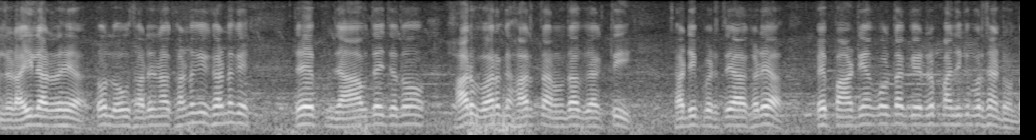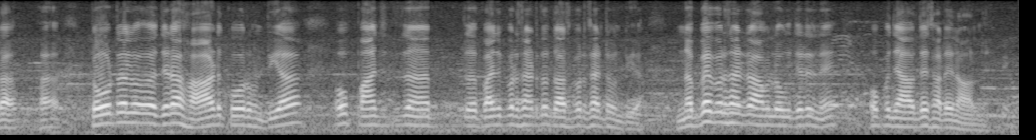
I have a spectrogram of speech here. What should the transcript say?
ਲੜਾਈ ਲੜ ਰਹੇ ਆ, ਤਾਂ ਉਹ ਲੋਕ ਸਾਡੇ ਨਾਲ ਖੜਨਗੇ ਖੜਨਗੇ, ਤੇ ਪੰਜਾਬ ਦੇ ਜਦੋਂ ਹਰ ਵਰਗ, ਹਰ ਧਰਮ ਦਾ ਵਿਅਕਤੀ ਸਾਡੀ ਪਿੱਠ ਤੇ ਆ ਖੜਿਆ ਇਹ ਪਾਰਟੀਆਂ ਕੋਲ ਤਾਂ ਕੇਡਰ 5% ਹੁੰਦਾ ਟੋਟਲ ਜਿਹੜਾ ਹਾਰਡ ਕੋਰ ਹੁੰਦੀ ਆ, ਉਹ 5 5% ਤੋਂ 10% ਹੁੰਦੀ ਆ 90% ਆਮ ਲੋਕ ਜਿਹੜੇ ਨੇ, ਉਹ ਪੰਜਾਬ ਦੇ ਸਾਡੇ ਨਾਲ ਨੇ।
